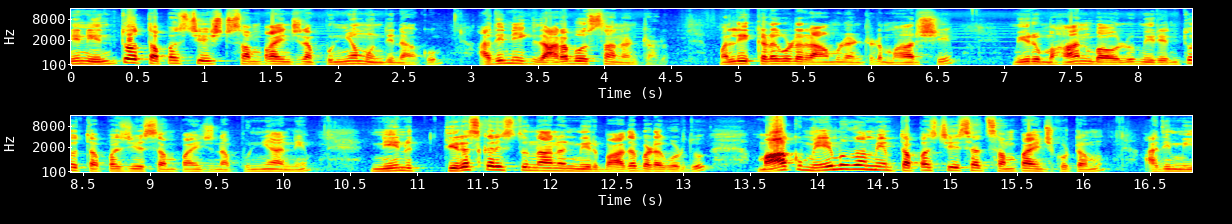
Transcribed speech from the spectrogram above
నేను ఎంతో తపస్సు చేసి సంపాదించిన పుణ్యం ఉంది నాకు అది నీకు దారబోస్తానంటాడు. మళ్ళీ ఇక్కడ కూడా రాముడు అంటాడు మహర్షి మీరు మహానుభావులు మీరు ఎంతో తపస్సు చేసి సంపాదించిన పుణ్యాన్ని నేను తిరస్కరిస్తున్నానని మీరు బాధపడకూడదు. మాకు మేముగా మేము తపస్సు చేసి అది సంపాదించుకుంటాము. అది మీ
